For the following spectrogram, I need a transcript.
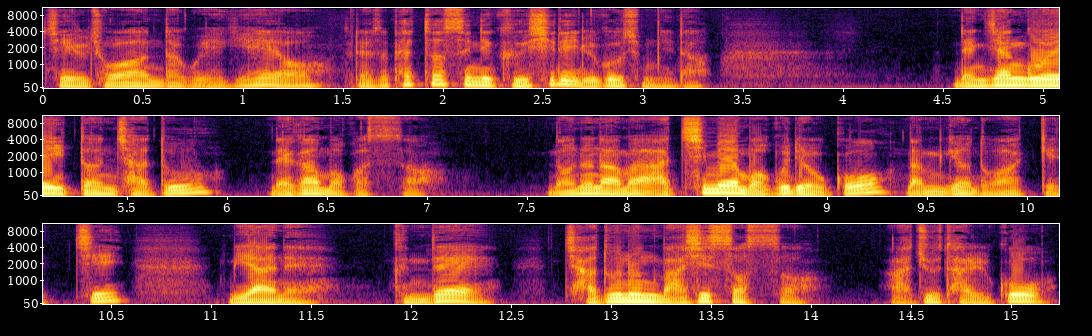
제일 좋아한다고 얘기해요. 그래서 패터슨이 그 시를 읽어줍니다. 냉장고에 있던 자두 내가 먹었어. 너는 아마 아침에 먹으려고 남겨놓았겠지. 미안해. 근데 자두는 맛있었어. 아주 달고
